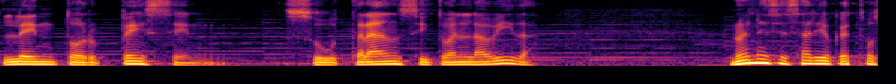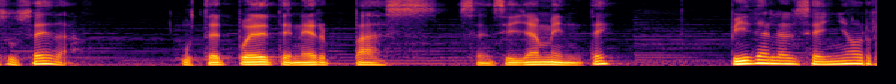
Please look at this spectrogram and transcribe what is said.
le entorpecen su tránsito en la vida. No es necesario que esto suceda. Usted puede tener paz. Sencillamente, pídale al Señor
